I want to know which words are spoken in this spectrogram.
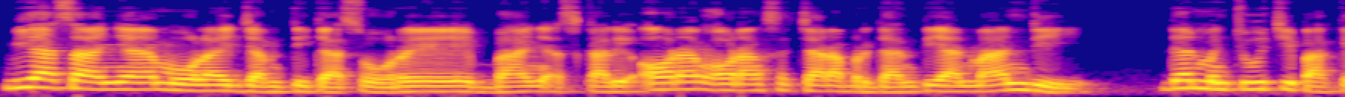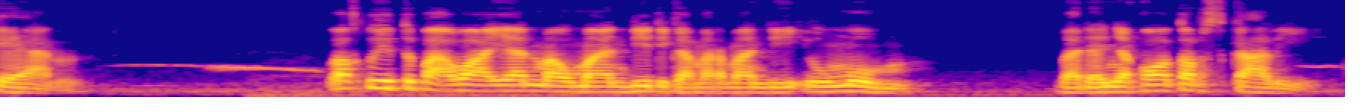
Biasanya mulai jam 3 sore banyak sekali orang-orang secara bergantian mandi dan mencuci pakaian. Waktu itu Pak Wayan mau mandi di kamar mandi umum. Badannya kotor sekali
